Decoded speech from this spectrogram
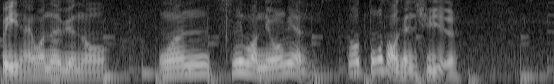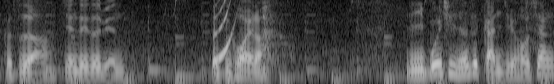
北台湾那边哦，我们吃一碗牛肉面都要多少钱去了？可是啊，今天在这边二十块了，你不会觉得这感觉好像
